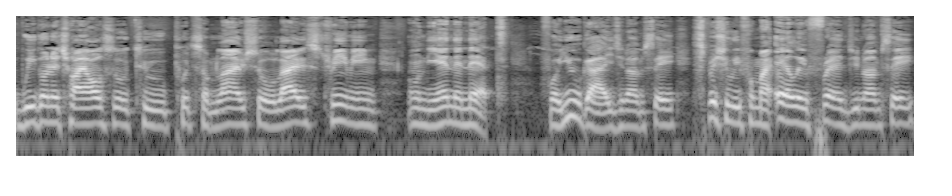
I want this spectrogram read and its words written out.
we're gonna try also to put some live show, live streaming on the internet for you guys, you know what I'm saying? Especially for my LA friends, you know what I'm saying?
